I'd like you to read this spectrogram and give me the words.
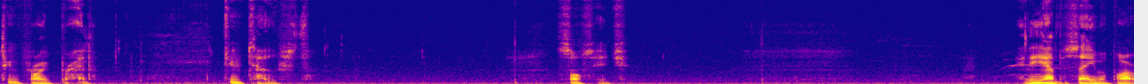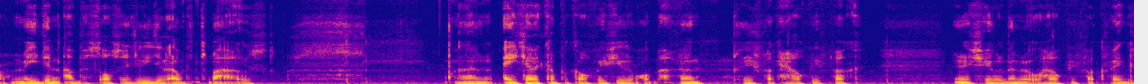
two fried bread, two toast, sausage. And he had the same apart from me. He didn't have the sausage, he didn't have the tomatoes. And ate had a cup of coffee, she didn't want nothing. She's fucking healthy fuck. Know, she of them little healthy fuck things.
